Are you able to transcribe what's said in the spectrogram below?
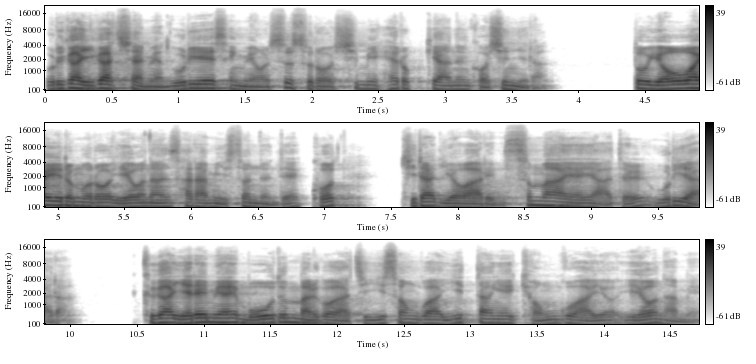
우리가 이같이 하면 우리의 생명을 스스로 심히 해롭게 하는 것이니라. 또 여호와의 이름으로 예언한 사람이 있었는데 곧 기랏 여아림 스마야의 아들 우리아라. 그가 예레미야의 모든 말과 같이 이 성과 이 땅에 경고하여 예언하며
